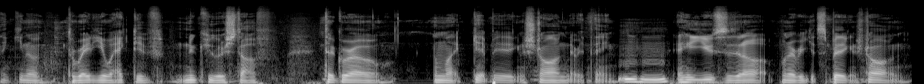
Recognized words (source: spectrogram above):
like you know, the radioactive nuclear stuff to grow and like get big and strong and everything. Mm-hmm. And he uses it up whenever he gets big and strong,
